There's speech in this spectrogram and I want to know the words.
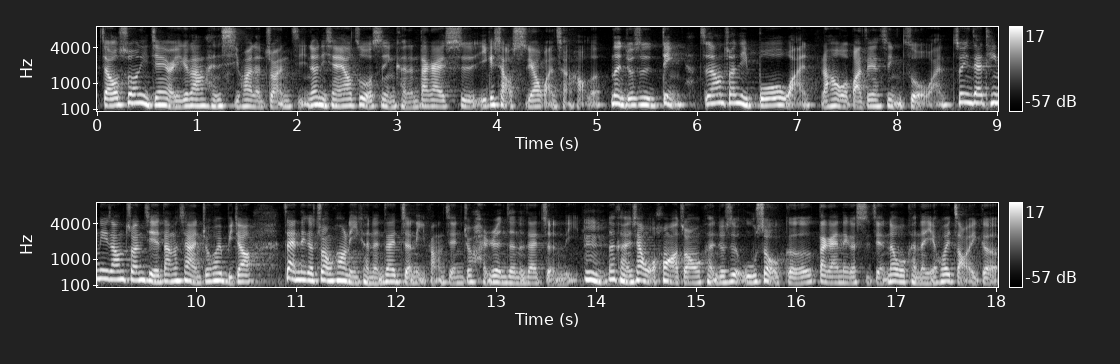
假如说你今天有一个让很喜欢的专辑，那你现在要做的事情可能大概是一个小时要完成好了，那你就是定这张专辑播完，然后我把这件事情做完。所以你在听那张专辑的当下，你就会比较在那个状况里，可能在整理房间，就很认真的在整理。嗯，那可能像我化妆，我可能就是五首歌，大概那个时间，那我可能也会找一个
